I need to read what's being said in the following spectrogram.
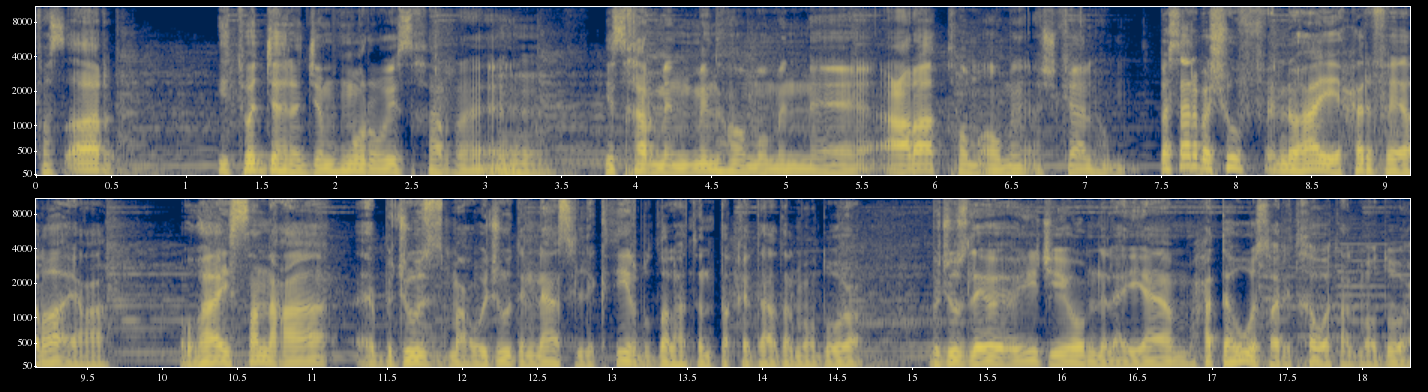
فصار يتوجه للجمهور ويسخر آه، يسخر من منهم ومن آه، أعراقهم أو من أشكالهم. بس أنا بشوف إنه هاي حرفة رائعة وهاي صنعة بجوز مع وجود الناس اللي كثير بتضلها تنتقد هذا الموضوع. بجوز يجي يوم من الأيام حتى هو صار يتخوت على الموضوع.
